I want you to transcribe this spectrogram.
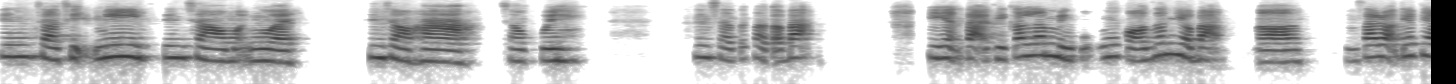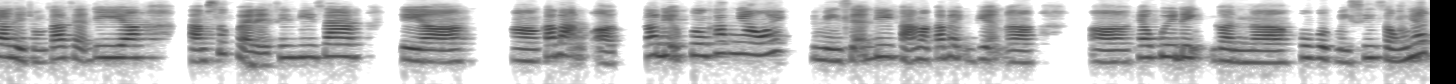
Xin chào chị My, xin chào mọi người. Xin chào Hà, chào Quỳnh. Xin chào tất cả các bạn. Thì hiện tại thì các lâm mình cũng có rất nhiều bạn À, giai đoạn tiếp theo thì chúng ta sẽ đi uh, khám sức khỏe để xin visa. Thì uh, uh, các bạn ở các địa phương khác nhau ấy thì mình sẽ đi khám ở các bệnh viện uh, uh, theo quy định gần uh, khu vực mình sinh sống nhất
